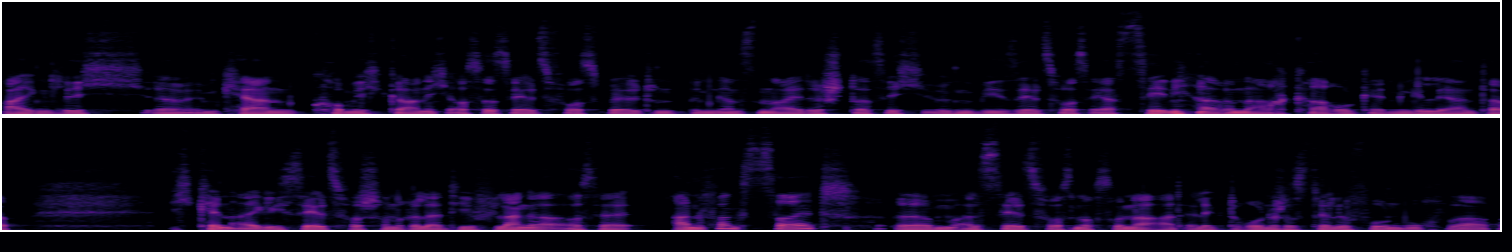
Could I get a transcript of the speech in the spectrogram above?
Eigentlich äh, im Kern komme ich gar nicht aus der Salesforce-Welt und bin ganz neidisch, dass ich irgendwie Salesforce erst zehn Jahre nach Caro kennengelernt habe. Ich kenne eigentlich Salesforce schon relativ lange aus der Anfangszeit, ähm, als Salesforce noch so eine Art elektronisches Telefonbuch war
